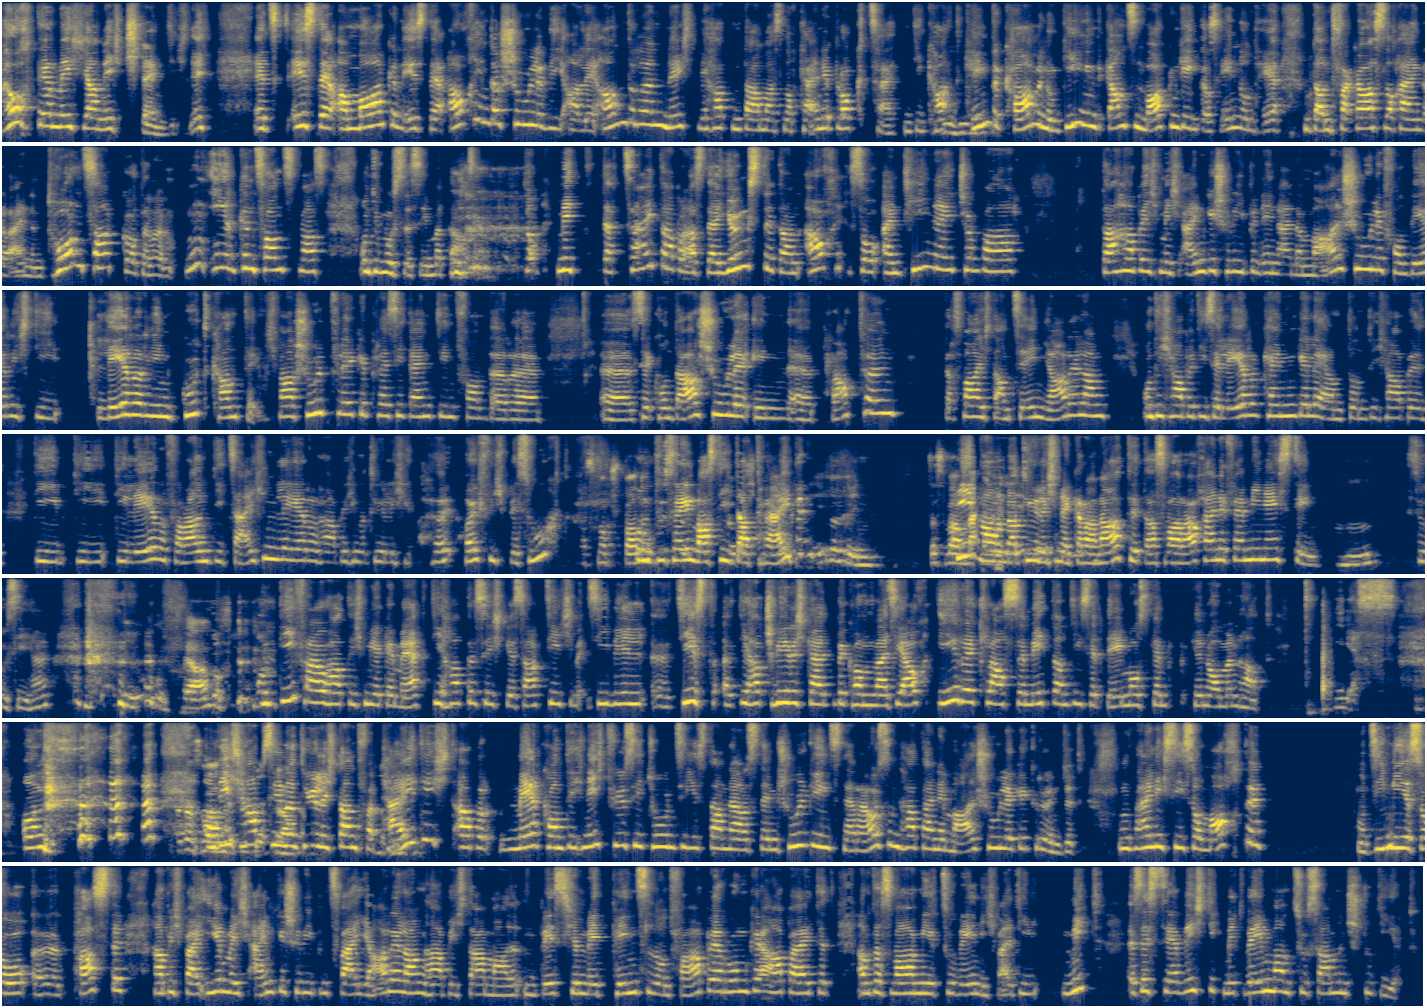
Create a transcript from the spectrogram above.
braucht er mich ja nicht ständig. Nicht? Jetzt ist er am Morgen, ist er auch in der Schule wie alle anderen. Nicht? Wir hatten damals noch keine Blockzeiten. Die mhm. Kinder kamen und gingen, den ganzen Morgen ging das hin und her. Und dann vergaß noch einer einen Turnsack oder hm, irgend sonst was. Und du musstest immer da sein. So, mit der Zeit aber, als der Jüngste dann auch so ein Teenager war, da habe ich mich eingeschrieben in einer Malschule, von der ich die Lehrerin gut kannte. Ich war Schulpflegepräsidentin von der äh, äh, Sekundarschule in äh, Pratteln. Das war ich dann zehn Jahre lang und ich habe diese Lehrer kennengelernt und ich habe die, die, die Lehrer, vor allem die Zeichenlehrer, habe ich natürlich häufig besucht, das ist noch spannend. um zu sehen, was die da treiben. Lehrerin. Das war die war natürlich eine Granate, das war auch eine Feministin. Mhm. Susi, hä? Ja. Und die Frau hatte ich mir gemerkt, die hatte sich gesagt, sie, sie will, äh, die, ist, äh, die hat Schwierigkeiten bekommen, weil sie auch ihre Klasse mit an diese Demos ge genommen hat. Yes. Und Und ich habe sie natürlich dann verteidigt, aber mehr konnte ich nicht für sie tun. Sie ist dann aus dem Schuldienst heraus und hat eine Malschule gegründet. Und weil ich sie so mochte, und sie mir so äh, passte, habe ich bei ihr mich eingeschrieben. Zwei Jahre lang habe ich da mal ein bisschen mit Pinsel und Farbe herumgearbeitet, aber das war mir zu wenig, weil die mit, es ist sehr wichtig, mit wem man zusammen studiert.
